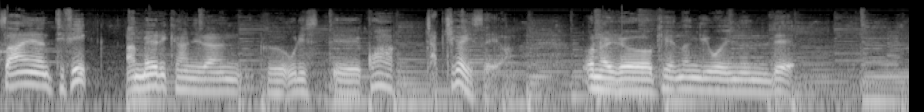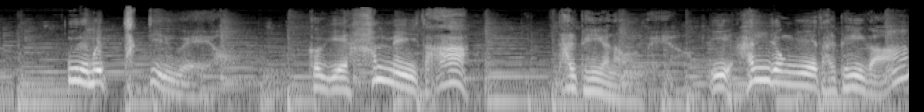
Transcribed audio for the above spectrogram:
Scientific American이라는 그 우리 에, 과학 잡지가 있어요. 날 이렇게 넘기고 있는데 눈에 뭐 탁 띄는 거예요. 거기에 한 면이 다 달팽이가 나오는 거예요. 이 한 종류의 달팽이가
